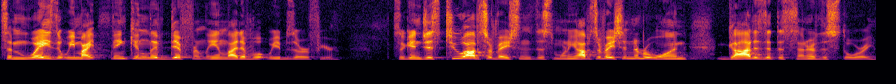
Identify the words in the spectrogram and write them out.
some ways that we might think and live differently in light of what we observe here. So, again, just two observations this morning. Observation number one God is at the center of the story.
